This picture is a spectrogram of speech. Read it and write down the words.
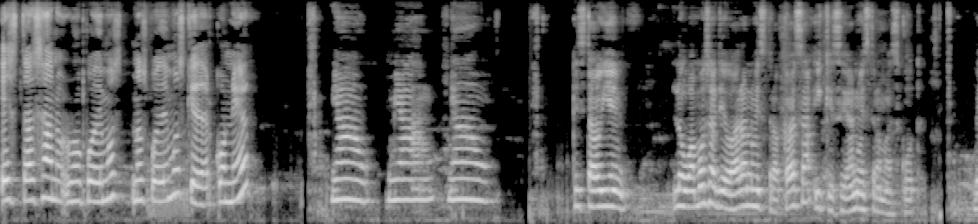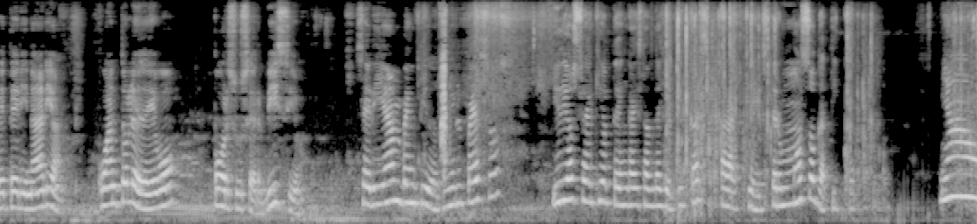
está sano, ¿No podemos, ¿nos podemos quedar con él? Miau, miau, miau. Está bien, lo vamos a llevar a nuestra casa y que sea nuestra mascota. Veterinaria, ¿Cuánto le debo por su servicio? Serían 22 mil pesos y Dios sé que tenga estas galletitas para que este hermoso gatico. Miau,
